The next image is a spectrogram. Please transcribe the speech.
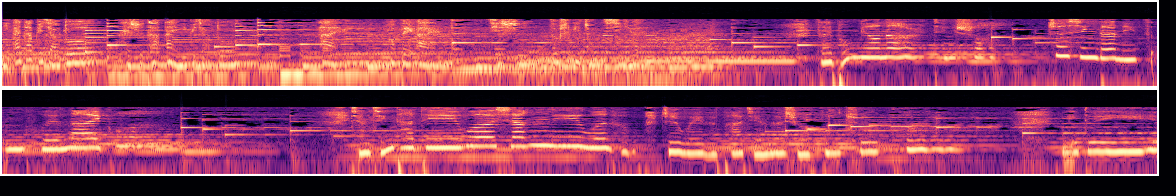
你爱他比较多，还是他爱你比较多，爱或被爱，其实都是一种喜悦。在朋友那儿听说，知心的你曾回来过。想请他替我向你问候，只为了怕见了说不出口。你对以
